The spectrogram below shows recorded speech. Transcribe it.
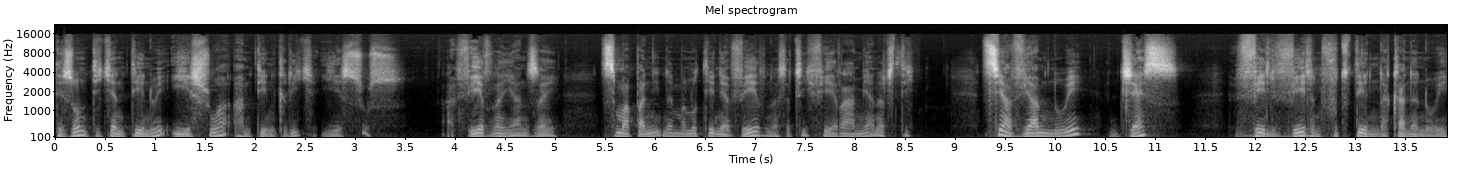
dia izao no dikan'ny teny hoe Ieshoà amin'ny teny grika, Iesos. Averina ihany izay, tsy mampaninona ny manao teny averina satria fiaraha-mianatra ity. Tsy avy amin'ny hoe Jess, velively ny fototeny nakana ny hoe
